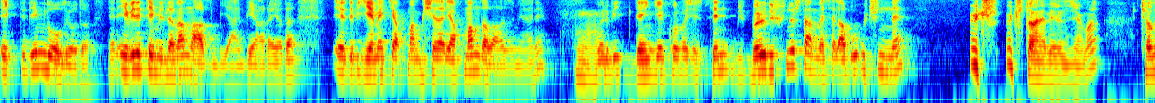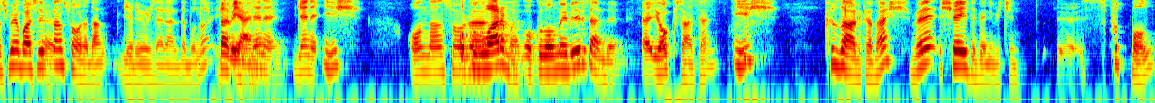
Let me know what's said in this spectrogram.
eklediğim de oluyordu. Yani evi de temizlemem lazım yani bir ara ya da evde bir yemek yapmam, bir şeyler yapmam da lazım yani. Hı-hı. Böyle bir denge kurmaya çalıştım. Senin böyle düşünürsen mesela bu üçün ne? Üç, üç tane verileceğim ha. Çalışmaya başladıktan evet. sonradan geliyoruz herhalde buna. İşte Tabii yani. Gene, gene iş. Ondan sonra... Okul var mı? Okul olmayabilir sende. E, yok zaten. İş, kız arkadaş ve şeydi benim için. E, futbol.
